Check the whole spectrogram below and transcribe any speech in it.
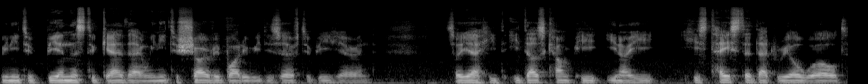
we need to be in this together and we need to show everybody we deserve to be here and so yeah he he does come he you know he he's tasted that real world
